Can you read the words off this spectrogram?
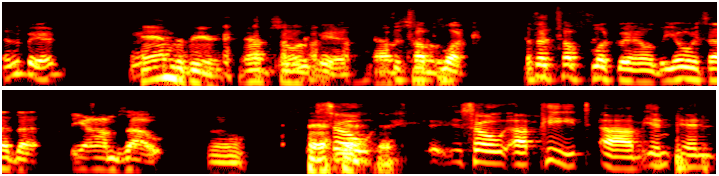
And the beard. And the beard. Absolutely. the beard. That's Absolutely. a tough look. That's a tough look. You know, you always had that the arms out. So so, so uh, Pete, um, in in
